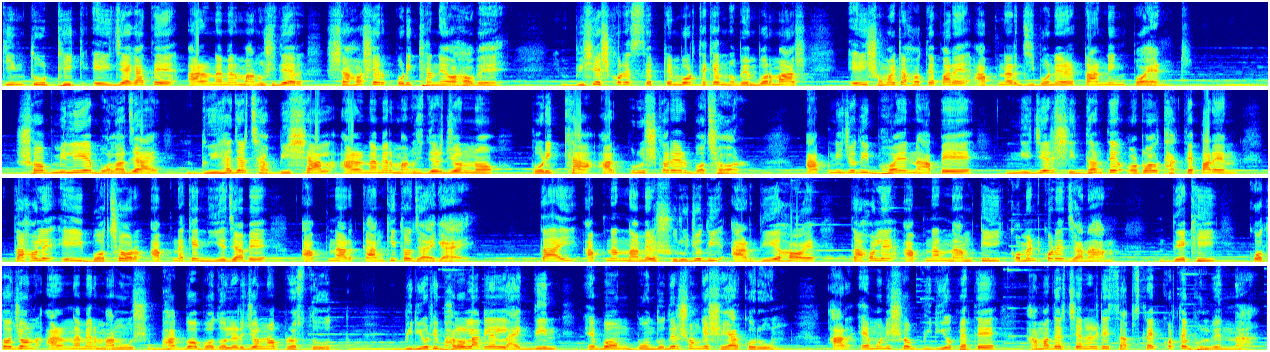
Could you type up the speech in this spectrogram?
কিন্তু ঠিক এই জায়গাতে আর নামের মানুষদের সাহসের পরীক্ষা নেওয়া হবে। বিশেষ করে সেপ্টেম্বর থেকে নভেম্বর মাস এই সময়টা হতে পারে আপনার জীবনের টার্নিং পয়েন্ট। সব মিলিয়ে বলা যায় দুই হাজার ছাব্বিশ সাল আর নামের মানুষদের জন্য পরীক্ষা আর পুরস্কারের বছর। আপনি যদি ভয় না পেয়ে নিজের সিদ্ধান্তে অটল থাকতে পারেন, তাহলে এই বছর আপনাকে নিয়ে যাবে আপনার কাঙ্ক্ষিত জায়গায়। তাই আপনার নামের শুরু যদি আর দিয়ে হয়, তাহলে আপনার নামটি কমেন্ট করে জানান। দেখি কতজন আর নামের মানুষ ভাগ্য বদলের জন্য প্রস্তুত। ভিডিওটি ভালো লাগলে লাইক দিন এবং বন্ধুদের সঙ্গে শেয়ার করুন। আর এমনই সব ভিডিও পেতে আমাদের চ্যানেলটি সাবস্ক্রাইব করতে ভুলবেন না।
